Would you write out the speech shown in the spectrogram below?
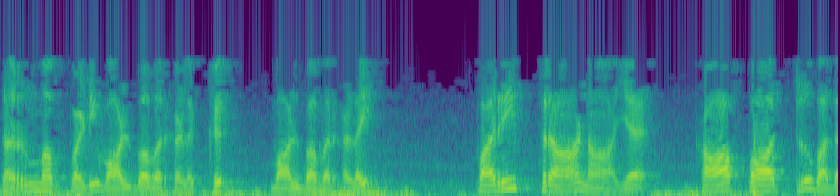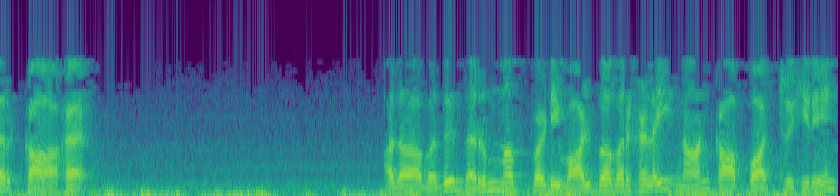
தர்மப்படி வாழ்பவர்களுக்கு வாழ்பவர்களை. பரித்ராணாய காப்பாற்றுவதற்காக. அதாவது தர்மப்படி வாழ்பவர்களை நான் காப்பாற்றுகிறேன்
